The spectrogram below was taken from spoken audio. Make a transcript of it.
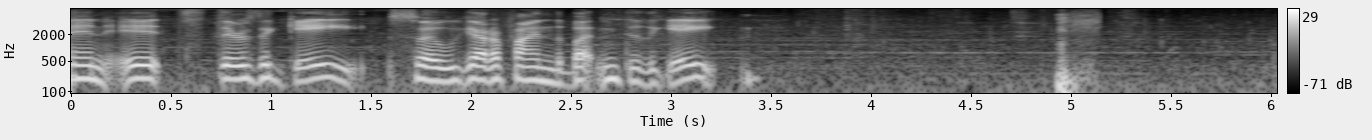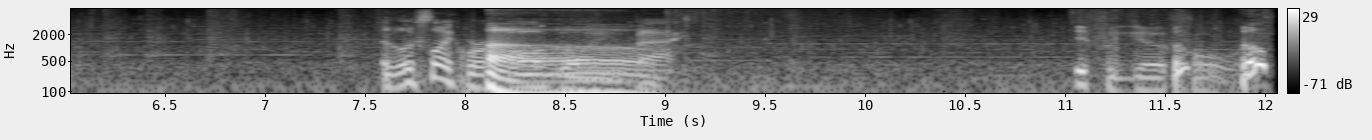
And it's there's a gate, so we gotta find the button to the gate. It looks like we're all Oh. going back. If we go forward.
